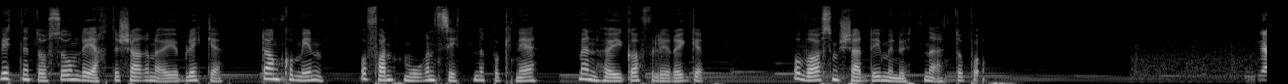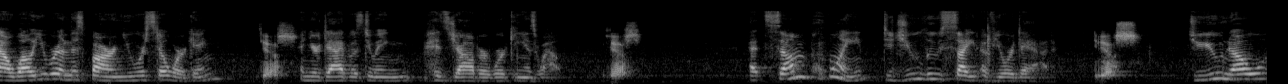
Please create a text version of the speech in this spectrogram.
vitnet også om det hjerteskjærende øyeblikket da han kom inn og fant moren sittende på kne med en høygaffel i ryggen, og hva som skjedde i minuttene etterpå. Now, while you were in this barn, you were still working, Yes. and your dad was doing his job or working as well. Yes. At some point, did you lose sight of your dad? Yes. Do you know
